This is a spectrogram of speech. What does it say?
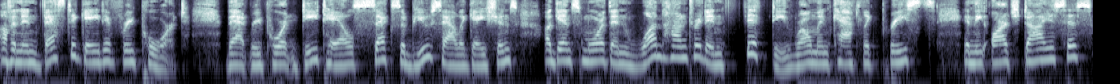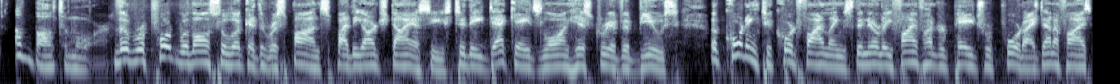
of an investigative report. That report details sex abuse allegations against more than 150 Roman Catholic priests in the Archdiocese of Baltimore. The report will also look at the response by the Archdiocese to the decades long history of abuse. According to court filings, the nearly 500 page report identifies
